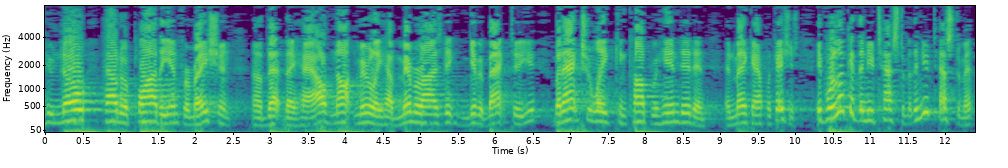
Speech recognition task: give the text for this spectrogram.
who know how to apply the information uh, that they have, not merely have memorized it and give it back to you, but actually can comprehend it and, and make applications. If we look at the New Testament, the New Testament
